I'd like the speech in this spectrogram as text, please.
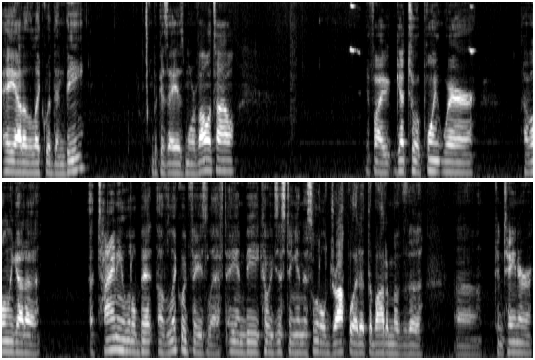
A out of the liquid than B, because A is more volatile, if I get to a point where I've only got a, a tiny little bit of liquid phase left, A and B coexisting in this little droplet at the bottom of the uh, container,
